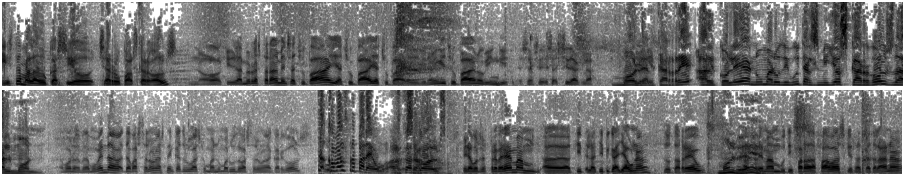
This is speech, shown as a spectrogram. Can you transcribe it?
És de mala educació xarrupar els cargols? No, aquí al meu restaurant vens a xupar i a xupar i a xupar. I qui no vingui a xupar no vingui. És, és, és així de clar. Molt bé, el carrer Alcolea número 18, els millors cargols del món. Ah, Bueno, de moment de, de Barcelona estem catalogats com a número 1 de Barcelona de cargols. Però com els prepareu, els Exacte. cargols? Mira, doncs els preparem amb eh, la típica llauna, tot arreu. Molt bé. Els fem amb botifarra de faves, que és la catalana.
